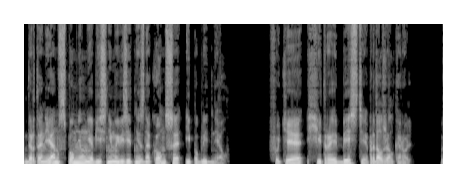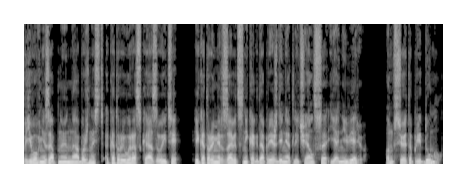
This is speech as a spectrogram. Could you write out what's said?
Д'Артаньян вспомнил необъяснимый визит незнакомца и побледнел. «Фуке — хитрое бестие», — продолжал король. «В его внезапную набожность, о которой вы рассказываете, и которой мерзавец никогда прежде не отличался, я не верю. Он все это придумал.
